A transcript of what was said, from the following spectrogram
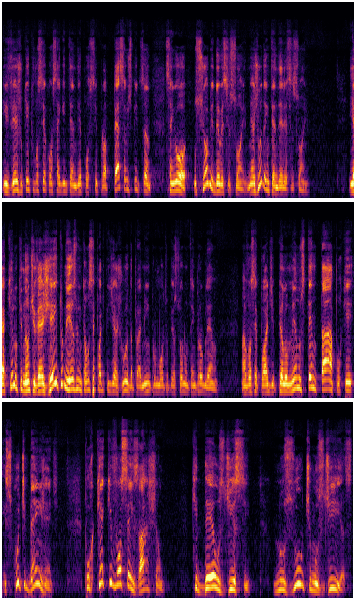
e veja o que, que você consegue entender por si próprio. Peça ao Espírito Santo: Senhor, o Senhor me deu esse sonho, me ajuda a entender esse sonho. E aquilo que não tiver jeito mesmo, então você pode pedir ajuda para mim, para uma outra pessoa, não tem problema. Mas você pode pelo menos tentar, porque escute bem, gente. Por que, que vocês acham que Deus disse: nos últimos dias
